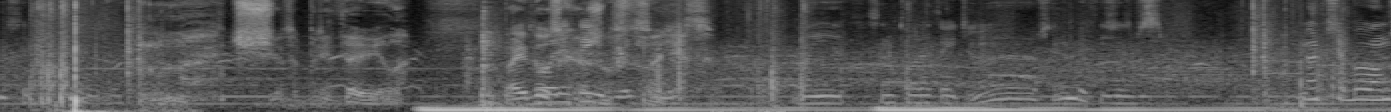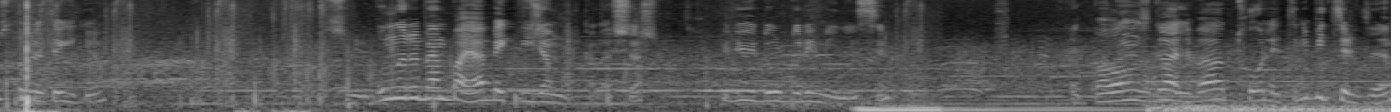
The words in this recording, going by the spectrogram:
Neyse. Что-то придавило. Пойду Туалете схожу идешь. в туалет. Manyak. Sen tuvalete gideceksin. Ha, seni mi bekleyeceğiz biz? Arkadaşlar babamız tuvalete gidiyor. Şimdi bunları ben bayağı bekleyeceğim arkadaşlar. Videoyu durdurayım en iyisi. Evet babamız galiba tuvaletini bitirdi.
